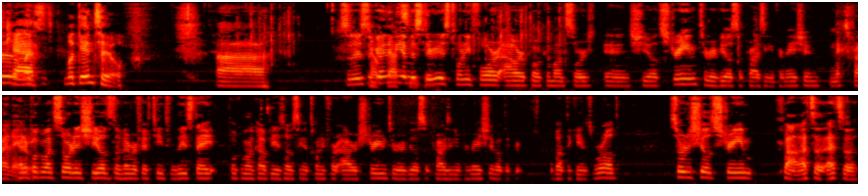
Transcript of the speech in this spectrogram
to like, podcast. look into. Uh, So there's Nope, going to be a mysterious 24-hour Pokemon Sword and Shield stream to reveal surprising information. Next Friday. Head of Pokemon Sword and Shield's November 15th release date. Pokemon Company is hosting a 24-hour stream to reveal surprising information about the about the game's world. Sword and Shield stream. Wow, that's a that's a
